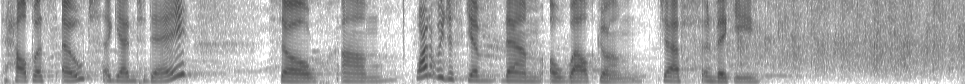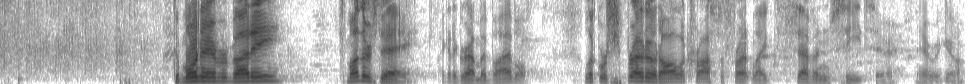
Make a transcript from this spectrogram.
to help us out again today. So um, why don't we just give them a welcome, Jeff and Vicki. Good morning, everybody. It's Mother's Day. I got to grab my Bible. Look, we're spread out all across the front like seven seats here. There we go.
